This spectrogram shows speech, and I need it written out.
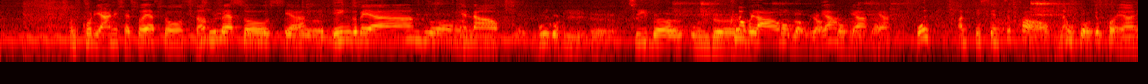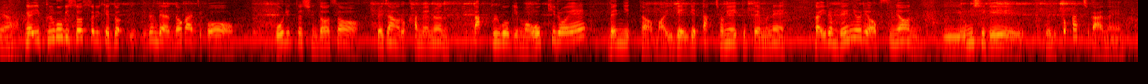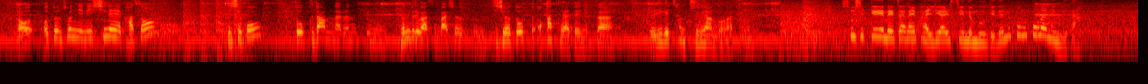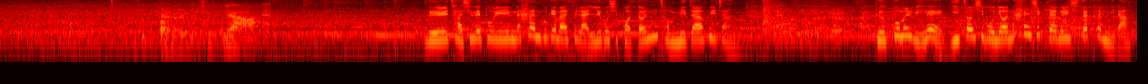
Und koreanische Sojasauce, ne? Sojasauce, ja. Ingwer. Genau. Bulgogi, äh, Zwiebel und äh, Knoblauch. Knoblauch, ja. ja, Knoblauch, ja, ja. Und bisschen Zucker auch, ne? Zucker, Zucker, ja, ja. 그러니까 이 불고기 소스를 이렇게 넣, 이런 데 넣어가지고 5리터씩 넣어서 매장으로 가면은 딱 불고기 뭐 5kg에 몇 리터, 뭐 이게 이게 딱 정해있기 때문에 그러니까 이런 매뉴얼이 없으면 이 음식이 저기 똑같지가 않아요. 그러니까 어, 어떤 손님이 시내에 가서 드시고 또 그 다음 날은 좀 변두리 가서 마셔 드셔도 똑같아야 되니까 이게 참 중요한 것 같아요. 수십 개의 매장을 관리할 수 있는 무기는 꼼꼼함입니다. 야. 늘 자신의 뿌리인 한국의 맛을 알리고 싶었던 전미자 회장. 그 꿈을 위해 2015년 한식당을 시작합니다.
